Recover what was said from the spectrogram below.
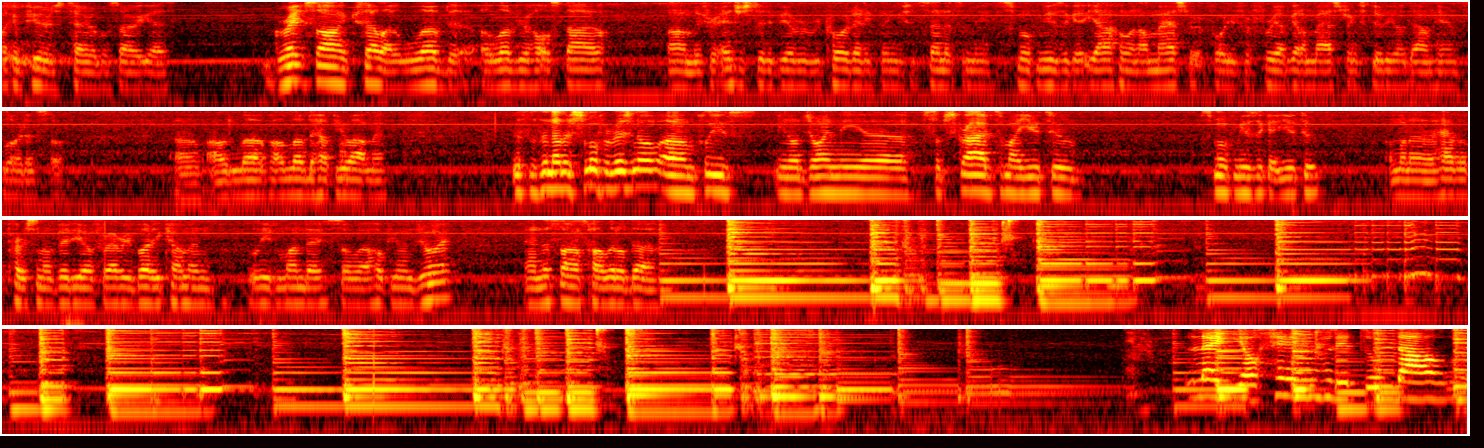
My computer's terrible. Sorry, guys. Great song, Excel. I loved it. I love your whole style. Um, if you're interested, if you ever record anything, you should send it to me. Smoof Music at Yahoo, and I'll master it for you for free. I've got a mastering studio down here in Florida, so um, I would love, I would love to help you out, man. This is another Smooth original. Um, please, you know, join the, uh, subscribe to my YouTube, Smoof Music at YouTube. I'm gonna have a personal video for everybody coming, I believe Monday. So I uh, hope you enjoy. And this song is called Little Dove.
